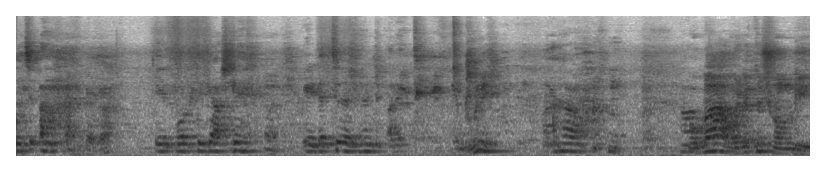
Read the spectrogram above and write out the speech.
বলছি হ্যাঁ, এরপর থেকে আসলে হ্যাঁ। এটা আসবেন আরেক বুঝলি? বাবা ওটা তো সঙ্গী।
